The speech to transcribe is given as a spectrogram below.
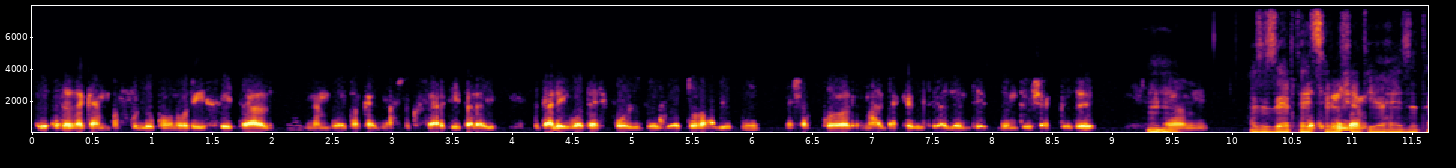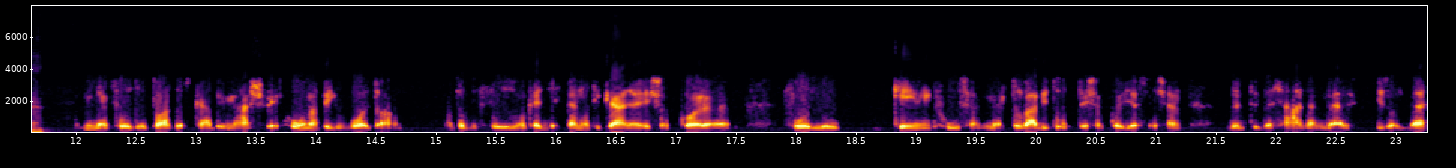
az ezeken a fordulókon való részvétel nem voltak egymásnak feltételei. Tehát elég volt egy fordulóból tovább jutni, és akkor már bekerültél a döntősek közé. Uh-huh. Um, Ez azért egyszerűsíti a helyzetet. Minden forduló tartott kb. másfél hónapig, volt a, az adott fordulók egy-egy tematikája, és akkor uh, fordulóként 20 ember továbbított, és akkor összesen döntőbe 100 ember jutott be.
